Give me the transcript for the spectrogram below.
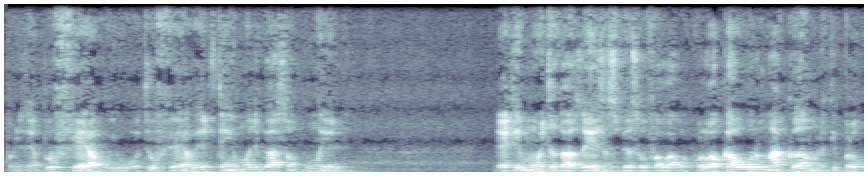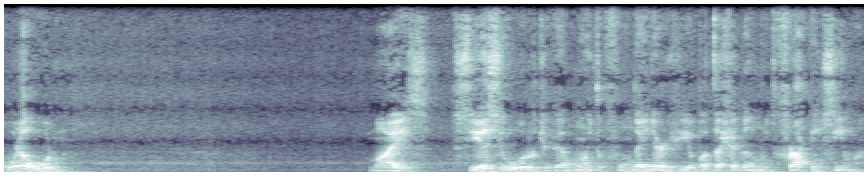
Por exemplo, o ferro e o outro ferro, ele tem uma ligação com ele. É que muitas das vezes as pessoas falavam, coloca ouro na câmara que procura ouro. Mas se esse ouro tiver muito fundo, a energia pode estar chegando muito fraca em cima.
